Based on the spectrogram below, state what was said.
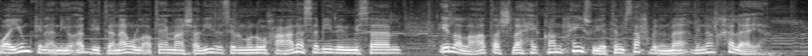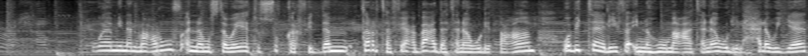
ويمكن أن يؤدي تناول الأطعمة شديدة الملوحة على سبيل المثال إلى العطش لاحقا حيث يتم سحب الماء من الخلايا. ومن المعروف أن مستويات السكر في الدم ترتفع بعد تناول الطعام وبالتالي فإنه مع تناول الحلويات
